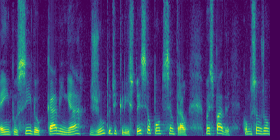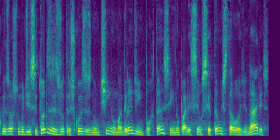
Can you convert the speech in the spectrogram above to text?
É impossível caminhar junto de Cristo. Esse é o ponto central. Mas, Padre, como São João Crisóstomo disse, todas as outras coisas não tinham uma grande importância e não pareciam ser tão extraordinárias?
